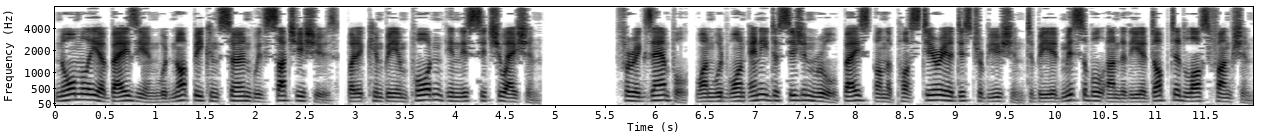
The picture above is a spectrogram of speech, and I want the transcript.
Normally a Bayesian would not be concerned with such issues, but it can be important in this situation. For example, one would want any decision rule based on the posterior distribution to be admissible under the adopted loss function.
